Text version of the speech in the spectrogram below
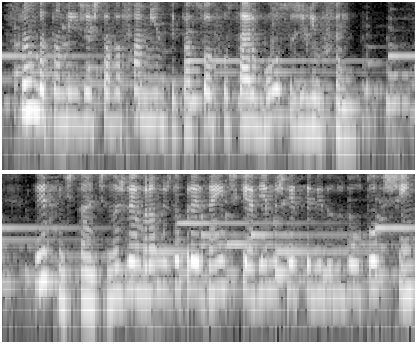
Samba também já estava faminto e passou a fuçar o bolso de Liu Feng. Nesse instante, nos lembramos do presente que havíamos recebido do Dr. Xin.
